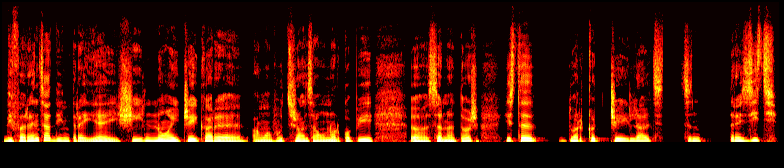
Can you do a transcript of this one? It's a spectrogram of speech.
diferența dintre ei și noi, cei care am avut șansa unor copii uh, sănătoși, este doar că ceilalți sunt treziți,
